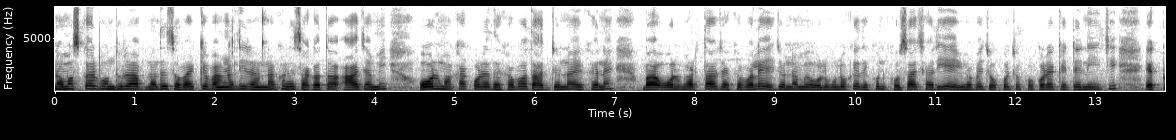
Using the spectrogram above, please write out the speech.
নমস্কার বন্ধুরা, আপনাদের সবাইকে বাঙালি রান্নাঘরে স্বাগত। আজ আমি ওল মাখা করে দেখাবো, তার জন্য এখানে বা ওল ভর্তাও যাকে বলে, এই জন্য আমি ওলগুলোকে দেখুন খোসা ছাড়িয়ে এইভাবে চোখো চোখো করে কেটে নিয়েছি। একটু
